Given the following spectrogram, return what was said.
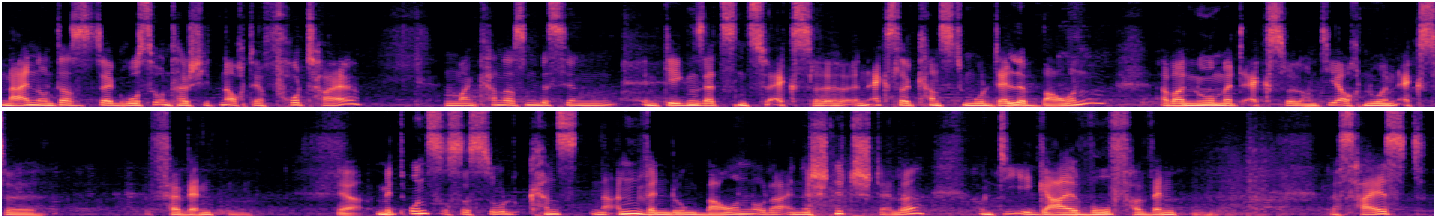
Nein, und das ist der große Unterschied und auch der Vorteil. Man kann das ein bisschen entgegensetzen zu Excel. In Excel kannst du Modelle bauen, aber nur mit Excel und die auch nur in Excel verwenden. Ja. Mit uns ist es so, du kannst eine Anwendung bauen oder eine Schnittstelle und die egal wo verwenden. Das heißt,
